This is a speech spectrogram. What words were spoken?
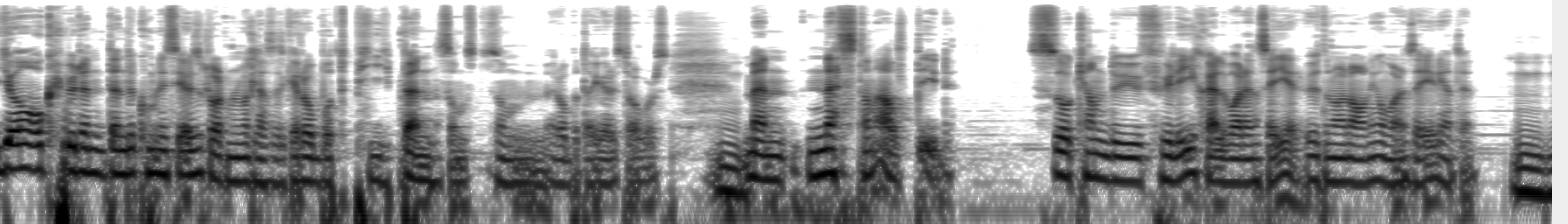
Ja, och hur den, den kommunicerar såklart med de här klassiska robotpipen som, som robotar gör i Star Wars. Mm. Men nästan alltid så kan du fylla i själv vad den säger utan att ha en aning om vad den säger egentligen. Mm.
